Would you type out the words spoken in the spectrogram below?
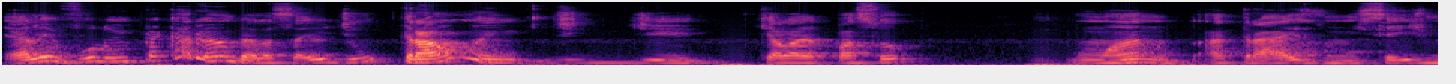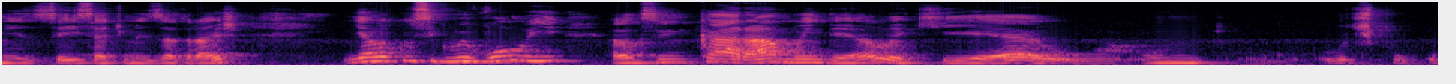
ela evoluiu pra caramba. Ela saiu de um trauma de, de que ela passou um ano atrás, uns seis meses, seis, sete meses atrás, e ela conseguiu evoluir. Ela conseguiu encarar a mãe dela, que é o, o, o, tipo, o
